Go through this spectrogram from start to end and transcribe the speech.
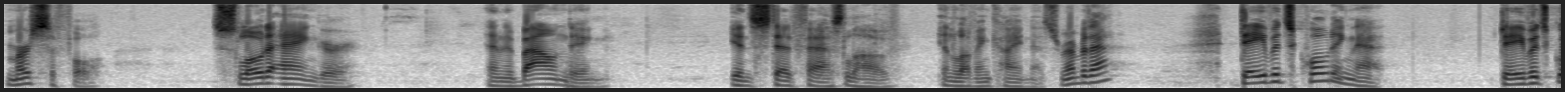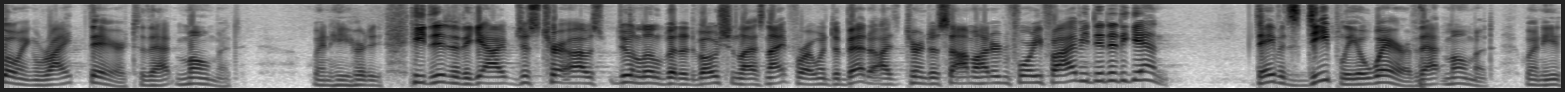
merciful, slow to anger, and abounding in steadfast love, in loving kindness. Remember that? David's quoting that. David's going right there to that moment when he heard it. He did it again. I just turned, I was doing a little bit of devotion last night before I went to bed. I turned to Psalm 145. He did it again. David's deeply aware of that moment when, he,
